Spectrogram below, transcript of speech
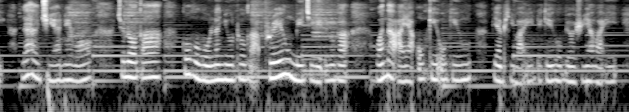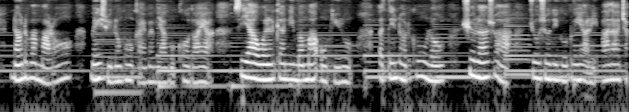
၏လက်ဟန်ချီဟန်နဲ့ပေါ့ကျွန်တော်ကကိုကိုကိုလက်ညှိုးထိုးက brain ကိုမေးကြည့်လေသူက ဝမ်းသာအားရ okay okay ဟုပြန်ဖြေပါ၏တကယ်ကိုပျော်ရွှင်ရပါ၏နောက်တစ်ပတ်မှာတော့မိတ်ဆွေလုံးဖို့ခိုင်းမများကိုခေါ်သွားရဆရာ welcome နေမမ okay တို့အသင်းတော်တစ်ခုလုံးရွှေလန်းစွာကျိုးစိုးသည်ကိုတွေ့ရတယ်ဘာသာချ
